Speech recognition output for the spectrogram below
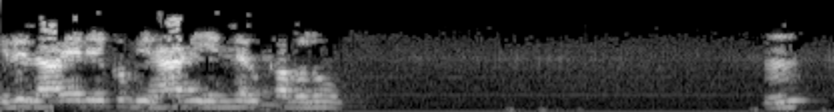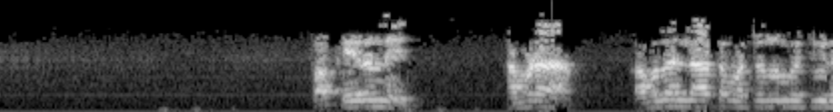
ഇത് ലായലേക്ക് ബിഹാരി ഇന്നൽ കബലു ഫക്കീറിന് അവിടെ. കമതല്ലാത്ത മറ്റൊന്നും പറ്റൂല.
